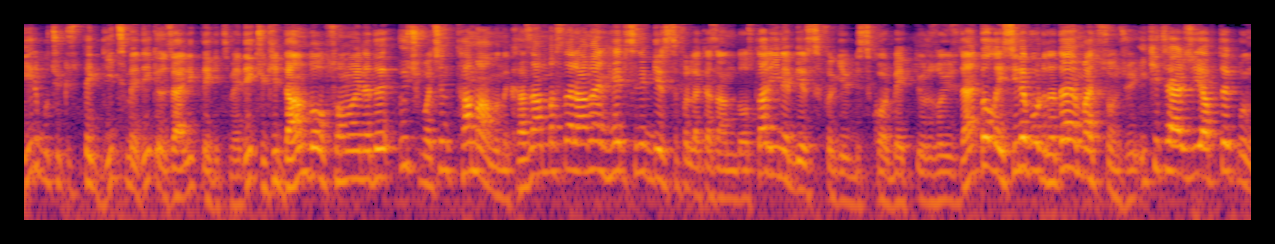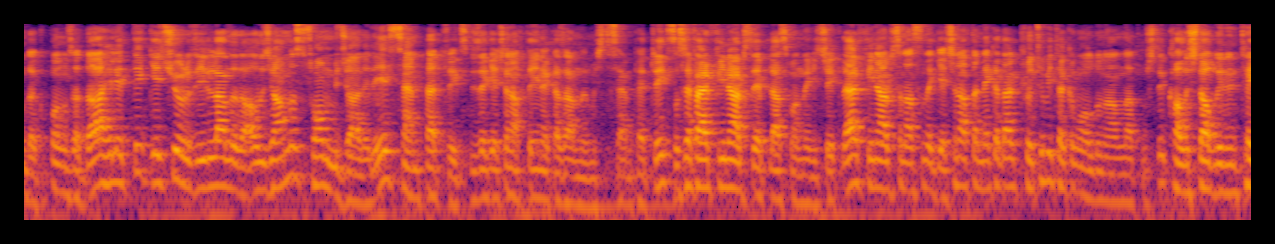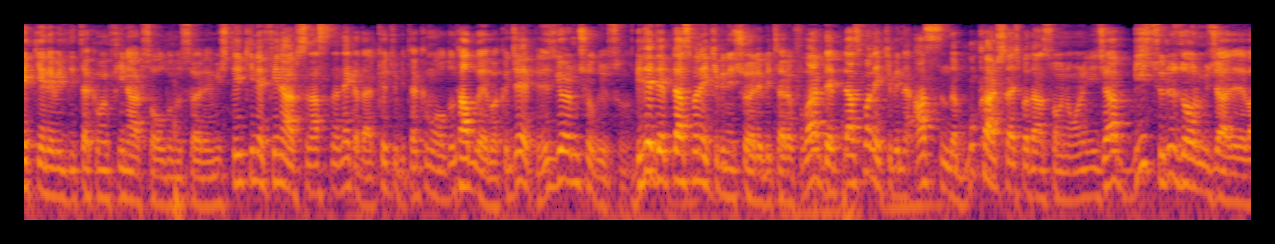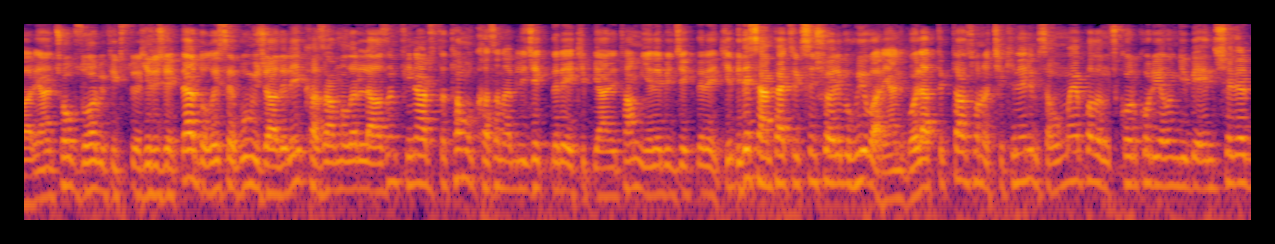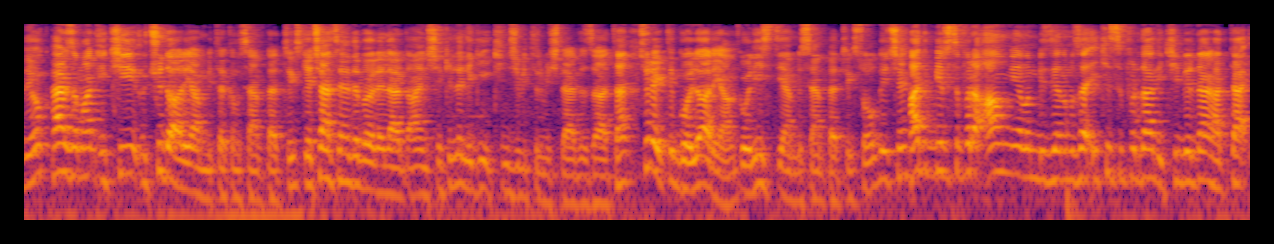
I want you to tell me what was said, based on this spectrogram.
1.5 üste gitmedik. Özellikle gitmedik. Çünkü Dundalk son oynadığı 3 maçın tamamını kazanmasına rağmen hepsini 1-0'la kazandı dostlar. Yine 1-0 gibi bir skor bekliyoruz o yüzden. Dolayısıyla burada da maç sonucu 2 tercih yaptık. Bunu da kuponumuza dahil ettik. Geçiyoruz İrlanda'da alacağımız son mücadeleye St. Patrick's. Bize geçen hafta yine kazandırmıştı St. Patrick's. Bu sefer Finarps deplasmanına gidecekler. Finarps'ın aslında geçen hafta ne kadar kötü bir takım olduğunu anlatmıştık. College Dublin'in tek yenebildiği takımın Finarps olduğunu söylemiştik. Yine Finarps'ın aslında ne kadar kötü bir takım olduğunu tabloya bakınca hepiniz görmüş oluyorsunuz. Bir de deplasman ekibinin şöyle bir tarafı var. Deplasman ekibinin aslında bu karşılaşmadan sonra oynayacağı bir sürü zor mücadele var. Yani çok zor bir fikstüre girecekler. Dolayısıyla bu mücadeleyi kazanmaları lazım. Finarps'ta tam o kazanabilecekleri ekip yani tam yenebilecekleri ekip. Bir de St. Patrick's'in şöyle bir huyu var. Yani gol attıktan sonra çekinelim, savunma yapalım, skoru koruyalım gibi endişeleri de yok. Her zaman 2'yi 3'ü de arayan bir takım St. Patrick's. Geçen sene de böylelerdi aynı şekilde ligi ikinci bitirmişlerdi zaten. Sürekli golü arayan, golü isteyen bir St. Patrick's olduğu için hadi 1-0'ı almayalım biz yanımıza 2-0'dan 2-1'den hatta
